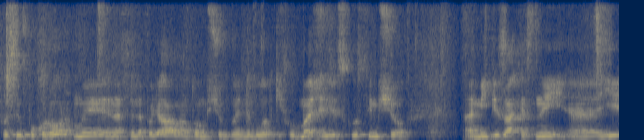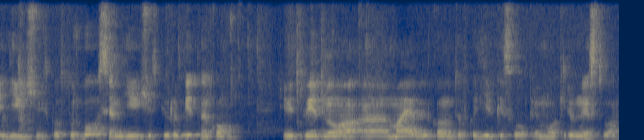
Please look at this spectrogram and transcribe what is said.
просив прокурор. Ми на це наполягали на тому, щоб не було таких обмежень, в зв'язку з тим, що мій підзахисний є діючим військовослужбовцем, діючим співробітником, і відповідно е, має виконувати вказівки свого прямого керівництва,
